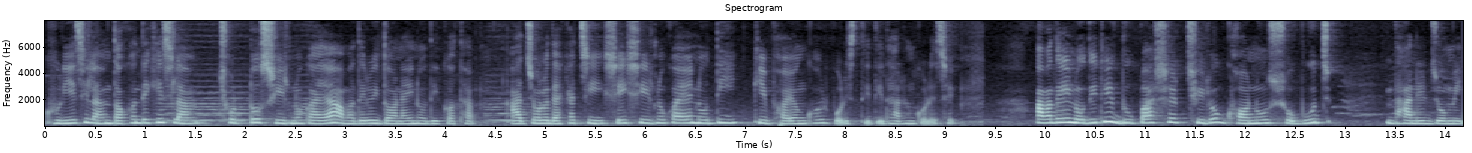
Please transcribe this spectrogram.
ঘুরিয়েছিলাম, তখন দেখেছিলাম ছোট্ট শীর্ণকায়া আমাদের ওই দনাই নদীর কথা। আজ চলো দেখাচ্ছি, সেই শীর্ণকায়া নদী কি ভয়ঙ্কর পরিস্থিতি ধারণ করেছে। আমাদের এই নদীটির দুপাশের ছিল ঘন সবুজ ধানের জমি।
